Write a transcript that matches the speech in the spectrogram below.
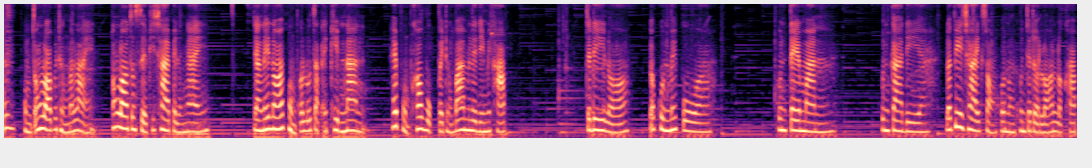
ยผมต้องรอไปถึงเมื่อไหร่ ต้องรอจนเสียพี่ชายไปหรือไง อย่างน้อยๆผมก็รู้จักไอ้คิมนั่น ให้ผมเข้าบุกไปถึงบ้านมันเลยดีไหมครับ จะดีเหรอ แล้วคุณไม่กลัว คุณเตมัน คุณกาเดีย และพี่ชายอีกสองคนของคุณจะเดือดร้อนเหรอครับ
